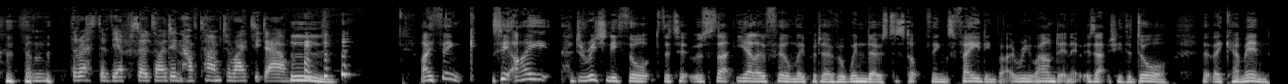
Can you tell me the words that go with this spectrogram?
from the rest of the episode, so I didn't have time to write it down. Hmm. I think. See, I had originally thought that it was that yellow film they put over windows to stop things fading, but I rewound it and it was actually the door that they come in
